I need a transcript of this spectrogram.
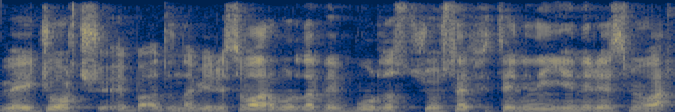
ve George e, adında birisi var burada ve burada Joseph Stalin'in yeni resmi var.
